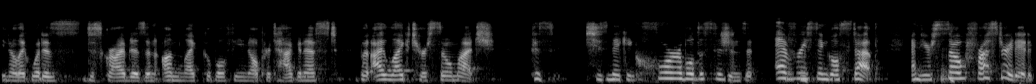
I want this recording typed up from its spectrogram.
you know like what is described as an unlikable female protagonist. But i liked her so much because she's making horrible decisions at every single step and you're so frustrated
